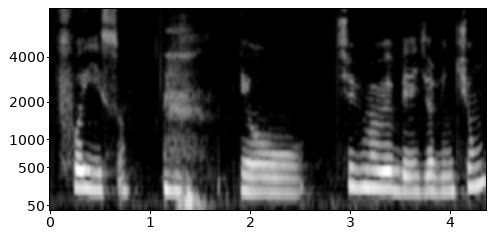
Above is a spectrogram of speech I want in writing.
foi isso. Eu tive meu bebê dia 21.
